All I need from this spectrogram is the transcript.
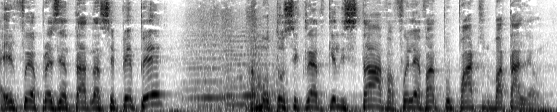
Aí ele foi apresentado na CPP, a motocicleta que ele estava foi levado para o pátio do batalhão.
